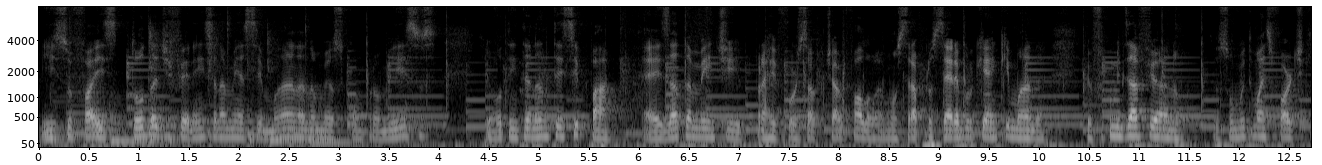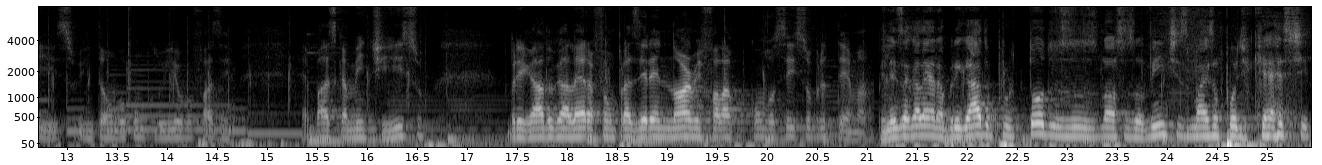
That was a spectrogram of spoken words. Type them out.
e isso faz toda a diferença na minha semana, nos meus compromissos eu vou tentando antecipar. É exatamente para reforçar o que o Thiago falou, é mostrar para o cérebro quem é que manda. Eu fico me desafiando, eu sou muito mais forte que isso, então eu vou concluir, eu vou fazer. É basicamente isso. Obrigado, galera. Foi um prazer enorme falar com vocês sobre o tema. Beleza, galera? Obrigado por todos os nossos ouvintes. Mais um podcast.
